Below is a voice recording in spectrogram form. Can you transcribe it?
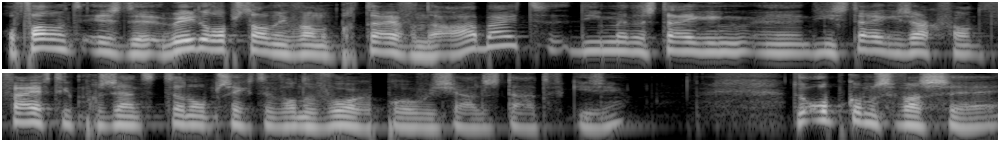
Opvallend is de wederopstanding van de Partij van de Arbeid, die met een stijging, uh, die een stijging zag van 50% ten opzichte van de vorige provinciale statenverkiezing. De opkomst was uh, 61,95%,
